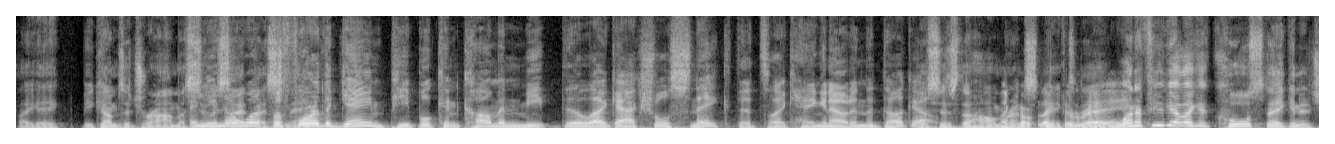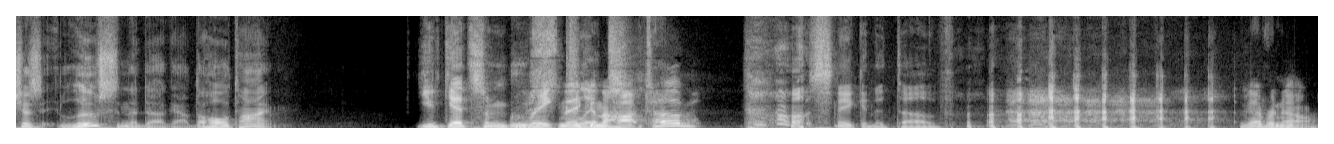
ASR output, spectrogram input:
like it becomes a drama. And you suicide know what? Before snake. the game, people can come and meet the like actual snake that's like hanging out in the dugout. this is the home Like run a- snake. like the today. Ray? What if you get like a cool snake and it's just loose in the dugout the whole time? You'd get some Ooh, great snake in the hot tub. Oh, snake in the tub. You never know.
